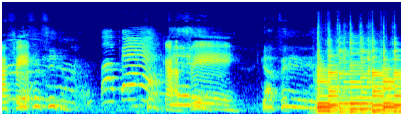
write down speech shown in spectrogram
Café. Café. Café.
